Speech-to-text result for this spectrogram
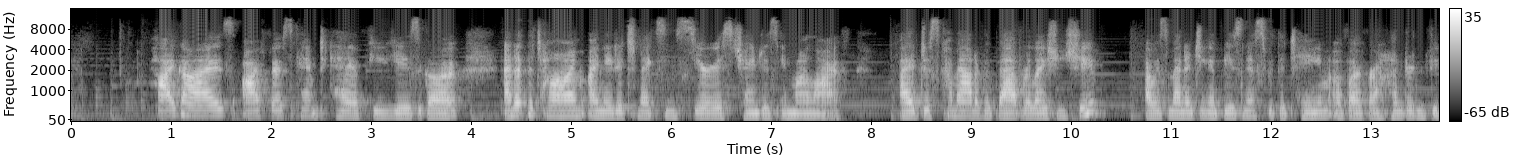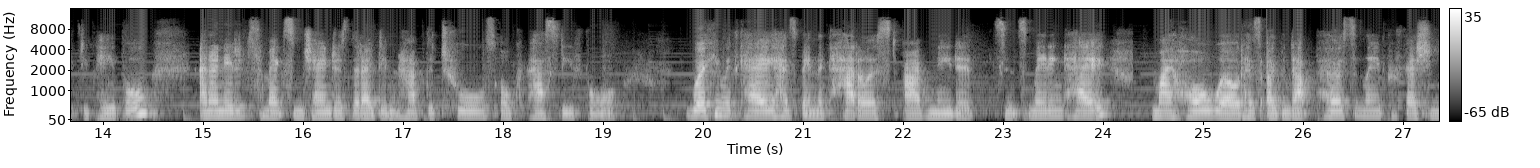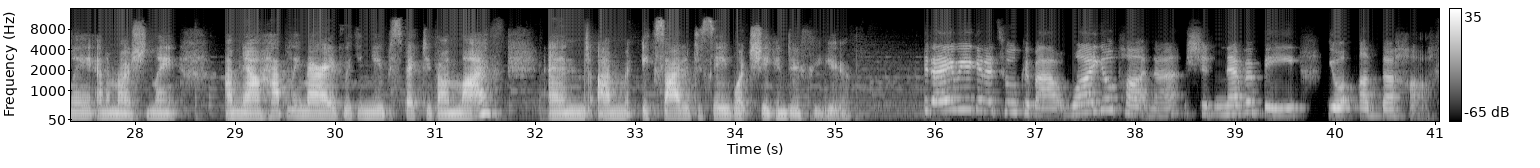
Hi, guys. I first came to Kay a few years ago, and at the time, I needed to make some serious changes in my life. I had just come out of a bad relationship. I was managing a business with a team of over 150 people, and I needed to make some changes that I didn't have the tools or capacity for. Working with Kay has been the catalyst I've needed. Since meeting Kay, my whole world has opened up personally, professionally, and emotionally. I'm now happily married with a new perspective on life, and I'm excited to see what she can do for you. Today, we are going to talk about why your partner should never be your other half.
